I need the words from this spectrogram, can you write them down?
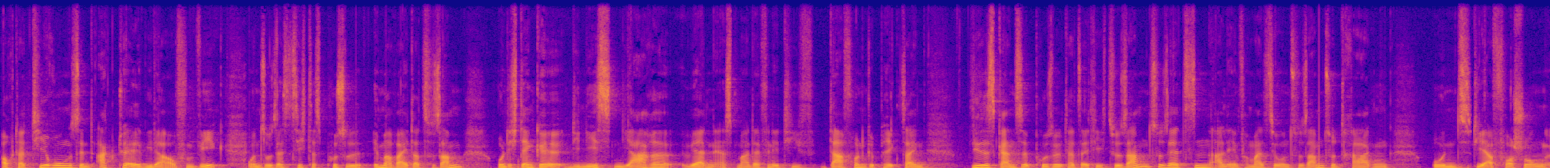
Auch Datierungen sind aktuell wieder auf dem Weg und so setzt sich das Puzzle immer weiter zusammen. Und ich denke, die nächsten Jahre werden erstmal definitiv davon geprägt sein, dieses ganze Puzzle tatsächlich zusammenzusetzen, alle Informationen zusammenzutragen und die Erforschung äh,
